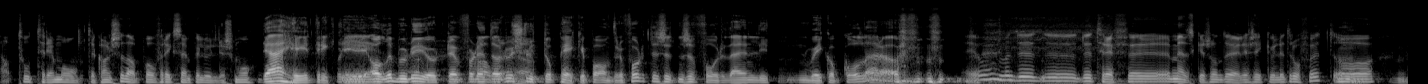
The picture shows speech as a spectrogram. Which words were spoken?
ja, to-tre måneder kanskje da, på f.eks. Ullersmo. Det er helt riktig. Fordi, alle burde gjort det, for alle, da har du sluttet ja. å peke på andre folk. Dessuten så får du deg en liten wake-up call der. jo, men du, du, du, treffer mennesker som du ellers ikke ville truffet. Mm. Og mm.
